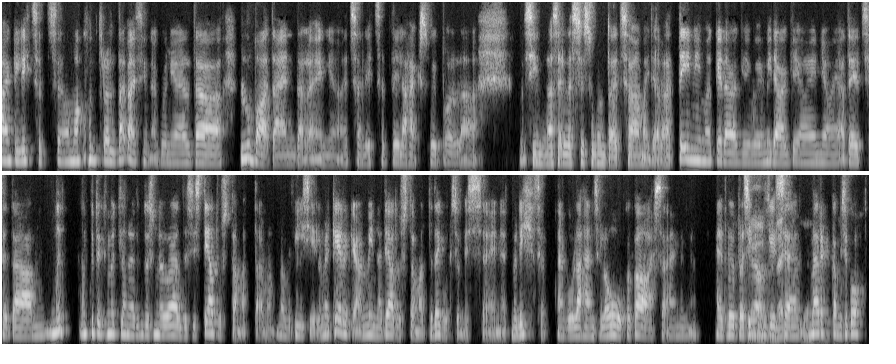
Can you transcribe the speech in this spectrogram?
aeg lihtsalt see oma kontroll tagasi nagu nii-öelda lubada endale, on ju, et sa lihtsalt ei läheks võib-olla sinna sellesse suunda, et sa, ma ei tea, lähed teenima kedagi või midagi, on ju, ja teed seda mõt-, noh kuidagi ma ütlen, et kuidas nagu öelda siis teadvustamata nagu viisil, meil kerge on minna teadvustamata tegutsemisse, on ju, et ma lihtsalt nagu lähen selle hooga kaasa, on ju. et võib-olla siin ongi see hästi, märkamise koht,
